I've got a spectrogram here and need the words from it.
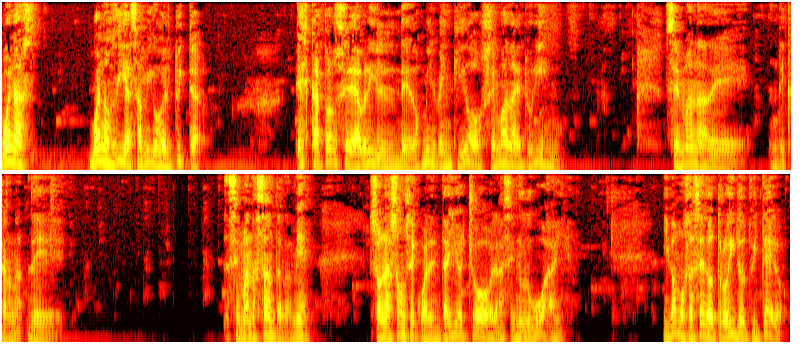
Buenas, buenos días amigos del Twitter. Es 14 de abril de 2022, semana de turismo, semana de, de, de Semana Santa también. Son las 11.48 horas en Uruguay. Y vamos a hacer otro hilo tuitero.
